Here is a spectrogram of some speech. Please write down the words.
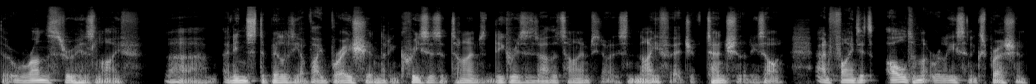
that runs through his life. Um, an instability, a vibration that increases at times and decreases at other times. You know, this knife edge of tension that he's on, and finds its ultimate release and expression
